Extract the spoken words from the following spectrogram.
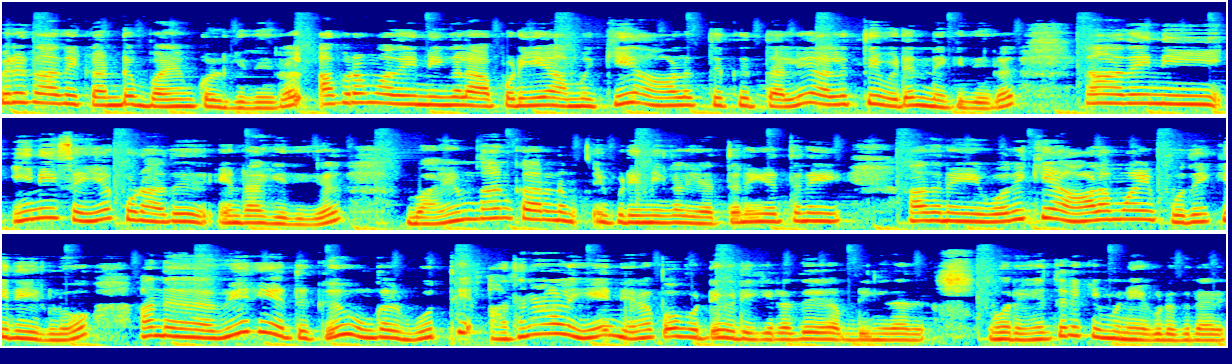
பிறகு அதை கண்டு பயம் கொள்கிறீர்கள் அப்புறம் அதை நீங்கள் அப்படியே அமுக்கி ஆழத்துக்கு தள்ளி அழுத்தி விட நினைக்கிறீர்கள் அதை நீ இனி செய்யக்கூடாது என்றாகிறீர்கள். பயம்தான் காரணம். இப்படி நீங்கள் எத்தனை எத்தனை அதனை ஒதுக்கி ஆழமாய் புதைக்கிறீர்களோ அந்த வீரியத்துக்கு உங்கள் புத்தி அதனாலேயே நிரப்பப்பட்டு விடுகிறது அப்படிங்கிறது ஒரு எச்சரிக்கை முனையை கொடுக்குறாரு.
